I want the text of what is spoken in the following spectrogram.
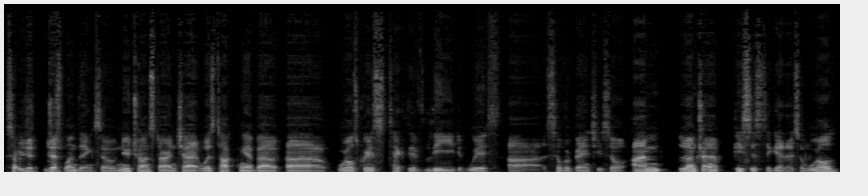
sorry, just, just one thing. So, Neutron Star in chat was talking about uh, World's Greatest Detective lead with uh, Silver Banshee. So, I'm I'm trying to piece this together. So, World's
